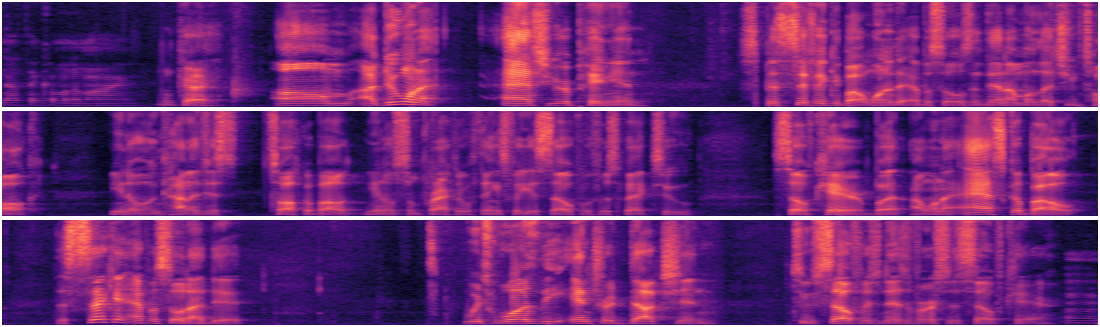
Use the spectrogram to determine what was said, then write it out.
Nothing coming to mind. Okay. Um, I do want to ask your opinion specific about one of the episodes, and then I'm gonna let you talk, you know, and kind of just talk about you know some practical things for yourself with respect to self care. But I want to ask about the second episode I did, which was the introduction to selfishness versus self care. Mm-hmm.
